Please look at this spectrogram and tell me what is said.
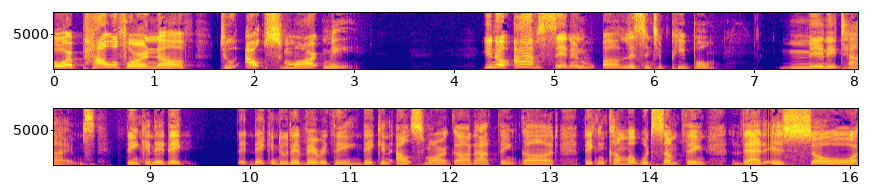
or powerful enough to outsmart me. You know, I have sit and uh, listened to people many times thinking that they they can do that very thing. They can outsmart God, outthink God. They can come up with something that is so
